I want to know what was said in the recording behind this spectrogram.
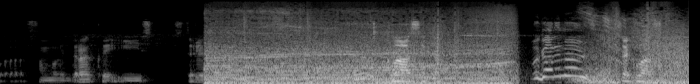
е, самої драки і стрільби. Класика. Це класика.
